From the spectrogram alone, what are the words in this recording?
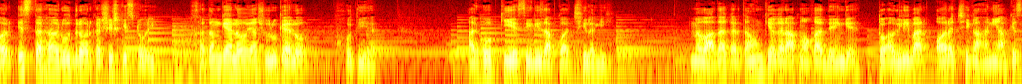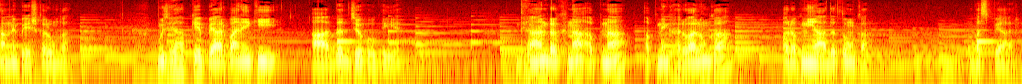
और इस तरह रुद्र और कशिश की स्टोरी खत्म कह लो या शुरू कह लो होती है। आई होप कि ये सीरीज़ आपको अच्छी लगी। मैं वादा करता हूँ कि अगर आप मौका देंगे तो अगली बार और अच्छी कहानी आपके सामने पेश करूँगा। मुझे आपके प्यार पाने की आदत जो हो गई है ध्यान रखना अपना अपने घर वालों का और अपनी आदतों का। बस प्यार।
